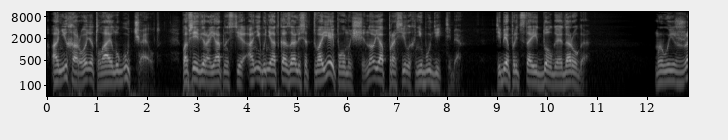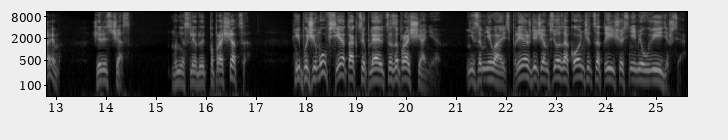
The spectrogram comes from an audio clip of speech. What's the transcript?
Они хоронят Лайлу Гудчайлд. По всей вероятности, они бы не отказались от твоей помощи, но я просил их не будить тебя. Тебе предстоит долгая дорога». «Мы уезжаем?» «Через час. Мне следует попрощаться». И почему все так цепляются за прощание? Не сомневаюсь, прежде чем все закончится, ты еще с ними увидишься.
